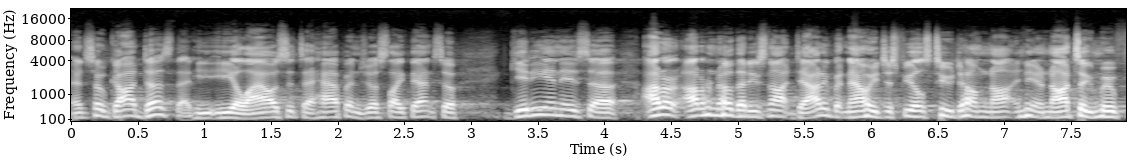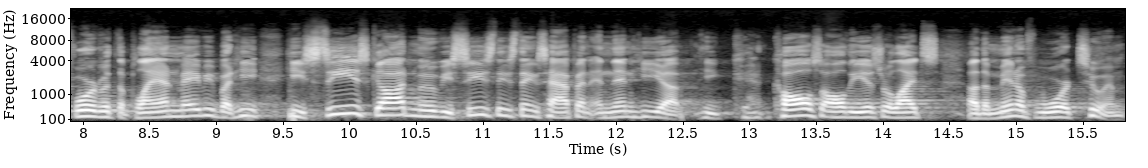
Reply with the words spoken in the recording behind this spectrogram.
And so God does that. He, he allows it to happen just like that. And so Gideon is, uh, I, don't, I don't know that he's not doubting, but now he just feels too dumb not, you know, not to move forward with the plan, maybe. But he, he sees God move, he sees these things happen, and then he, uh, he calls all the Israelites, uh, the men of war, to him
